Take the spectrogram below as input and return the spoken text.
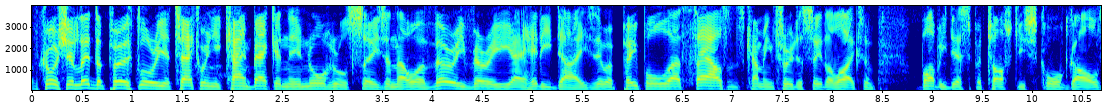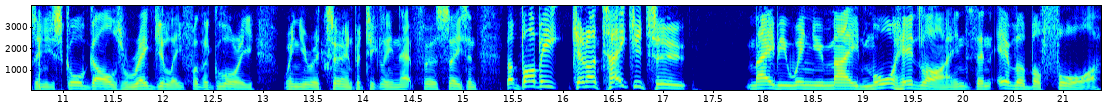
Of course, you led the Perth Glory attack when you came back in the inaugural season. They were very, very uh, heady days. There were people, uh, thousands coming through to see the likes of Bobby Despotovski score goals, and you score goals regularly for the Glory when you return, particularly in that first season. But, Bobby, can I take you to maybe when you made more headlines than ever before?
